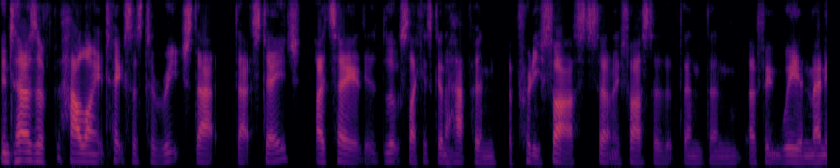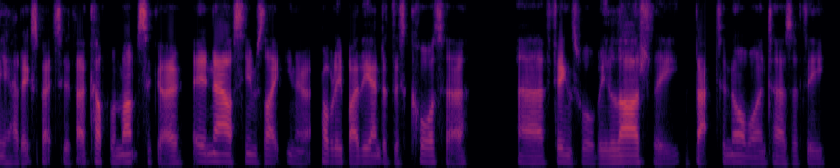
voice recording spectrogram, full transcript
in terms of how long it takes us to reach that that stage, I'd say it, looks like it's going to happen pretty fast. Certainly faster than than I think we and many had expected a couple of months ago. It now seems like you know probably by the end of this quarter, uh, things will be largely back to normal in terms of the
